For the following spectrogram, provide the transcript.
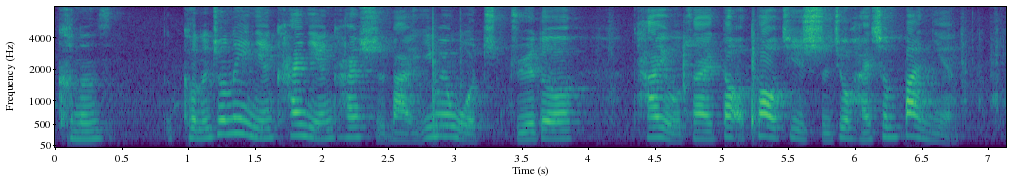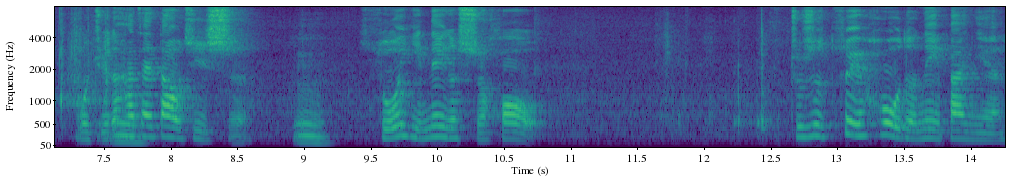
可能可能就那一年开年开始吧，因为我觉得他有在倒倒计时，就还剩半年，我觉得他在倒计时。嗯，所以那个时候，就是最后的那半年，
